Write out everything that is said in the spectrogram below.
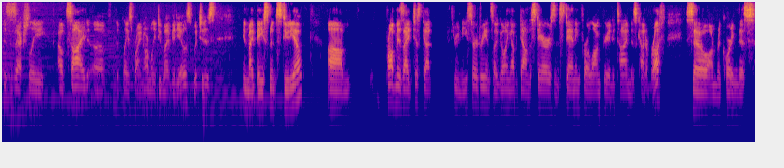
This is actually outside of the place where I normally do my videos, which is in my basement studio. Um, problem is, I just got through knee surgery, and so going up and down the stairs and standing for a long period of time is kind of rough. So I'm recording this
